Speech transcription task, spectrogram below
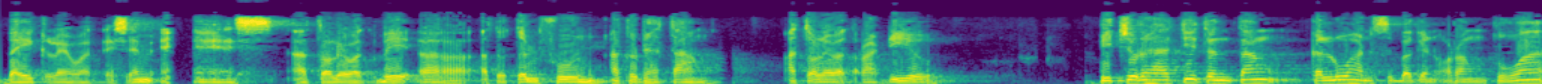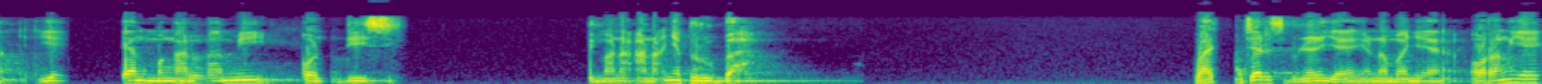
baik lewat SMS atau lewat WA atau telepon atau datang atau lewat radio dicurhati tentang keluhan sebagian orang tua yang, yang mengalami kondisi di mana anaknya berubah. Wajar sebenarnya ya yang namanya orang ya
